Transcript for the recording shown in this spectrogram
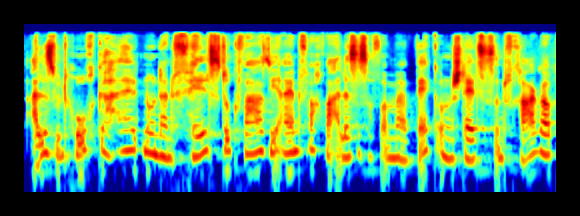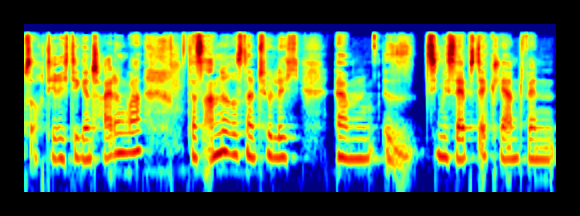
alles wird hochgehalten und dann fällst du quasi einfach, weil alles ist auf einmal weg und stellst es in Frage, ob es auch die richtige Entscheidung war. Das andere ist natürlich ähm, ziemlich selbsterklärend, wenn,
